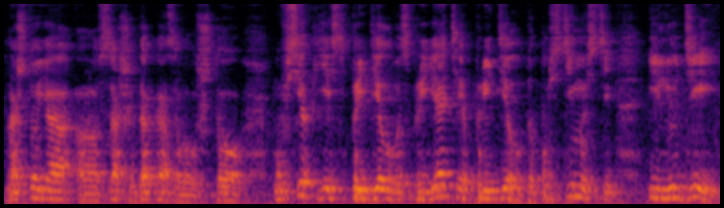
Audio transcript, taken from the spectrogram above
На что я э, Саше доказывал, что у всех есть предел восприятия, предел допустимости, и людей,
